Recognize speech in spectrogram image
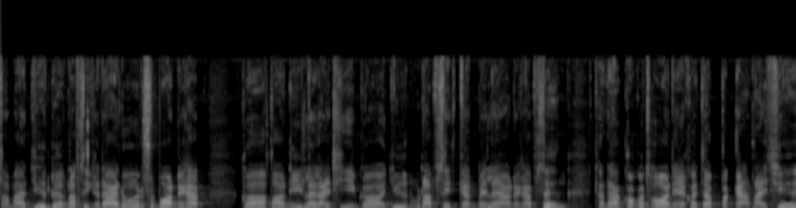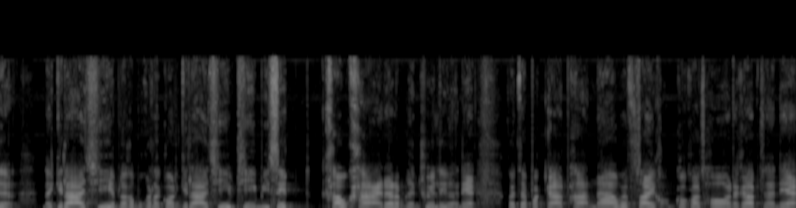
สามารถยื่นเรื่องรับสิทธิ์กันได้โดยฟุตบอลนะครับ ก็ตอนนี้หลาย ๆ ทีมก็ยื่นรับสิทธิ์กันไปแล้วนะครับ ซึ่งทางด้านกกทเนี่ยก็จะประกาศรายชื่อนักกีฬาอาชีพ แล้วก็บุคลากรกีฬาอาชีพที่มีสิทธิ์เข้าข่ายได้รับเงินช่วยเหลือเนี่ยก็จะประกาศผ่านหน้าเว็บไซต์ของกกทนะครับฉะนั้นเนี่ย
